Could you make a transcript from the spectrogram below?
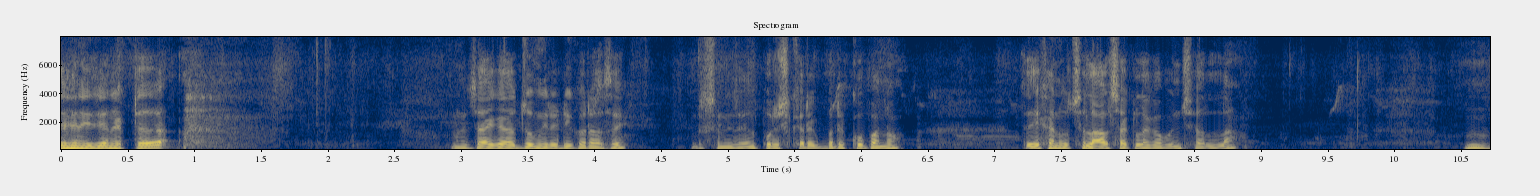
দেখেন, এই যে একটা মানে জায়গা জমি রেডি করা আছে। যে পরিষ্কার একবারে কোপানো। তো এখানে হচ্ছে লাল শাক লাগাবো ইনশাল্লাহ হুম।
